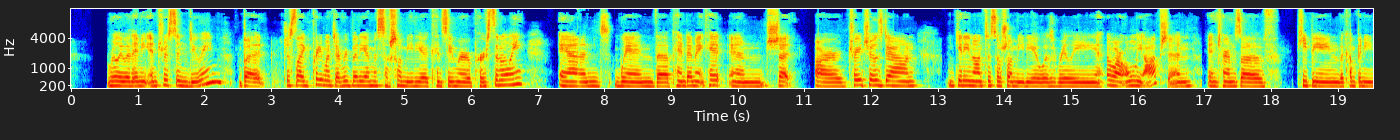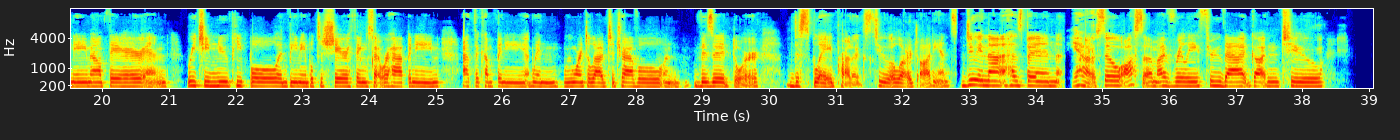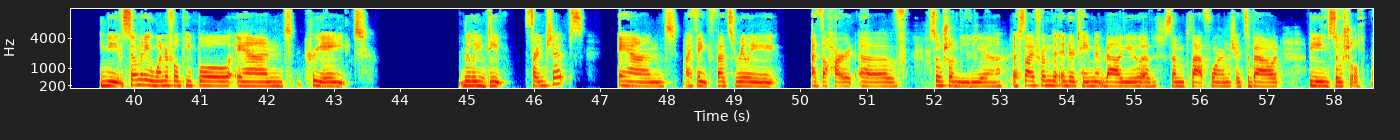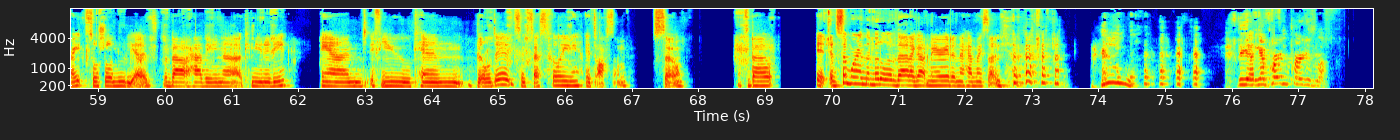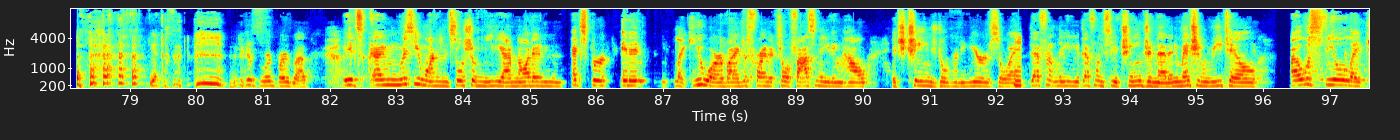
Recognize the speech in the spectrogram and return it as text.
really with any interest in doing, but just like pretty much everybody, I'm a social media consumer personally. And when the pandemic hit and shut our trade shows down, getting onto social media was really our only option in terms of keeping the company name out there and reaching new people and being able to share things that were happening at the company when we weren't allowed to travel and visit or display products to a large audience. Doing that has been, yeah, so awesome. I've really through that gotten to meet so many wonderful people and create really deep friendships. And I think that's really at the heart of social media. Aside from the entertainment value of some platforms, it's about being social, right? Social media is about having a community. And if you can build it successfully, it's awesome. So that's about it. And somewhere in the middle of that, I got married and I had my son. the, the important part is love. yeah. the important part is love. It's I'm with you on social media. I'm not an expert in it like you are, but I just find it so fascinating how it's changed over the years. So I mm. definitely definitely see a change in that. And you mentioned retail. I always feel like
